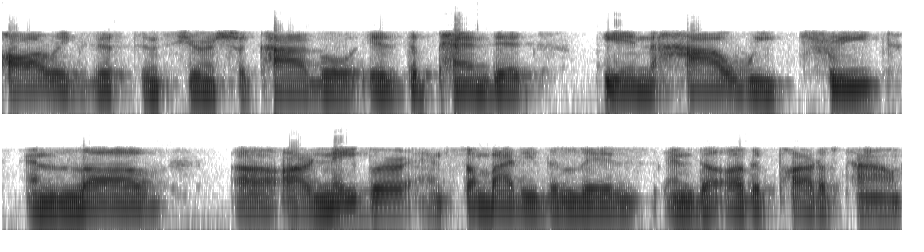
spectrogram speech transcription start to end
our existence here in Chicago is dependent in how we treat and love uh, our neighbor and somebody that lives in the other part of town.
